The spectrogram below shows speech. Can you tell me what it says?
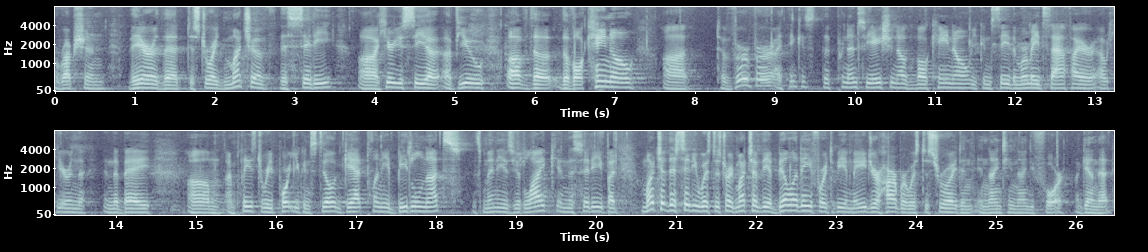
eruption there that destroyed much of the city. Uh, here you see a, a, view of the, the volcano. Uh, Tavurvur, I think is the pronunciation of the volcano. You can see the mermaid sapphire out here in the, in the bay. Um, I'm pleased to report you can still get plenty of betel nuts, as many as you'd like in the city, but much of the city was destroyed. Much of the ability for it to be a major harbor was destroyed in, in 1994. Again, that,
